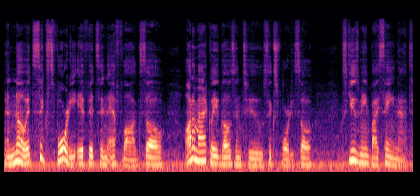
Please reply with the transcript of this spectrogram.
And no, it's 640 if it's in F-Log. So automatically it goes into 640. So excuse me by saying that.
